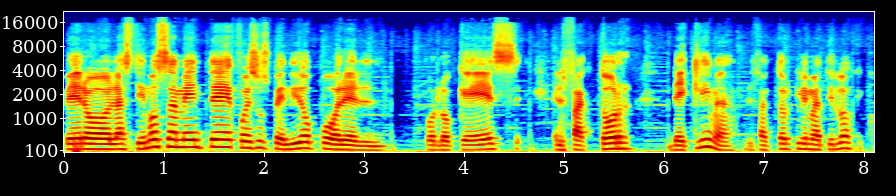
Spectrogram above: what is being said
pero lastimosamente fue suspendido por, el, por lo que es el factor de clima, el factor climatológico.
